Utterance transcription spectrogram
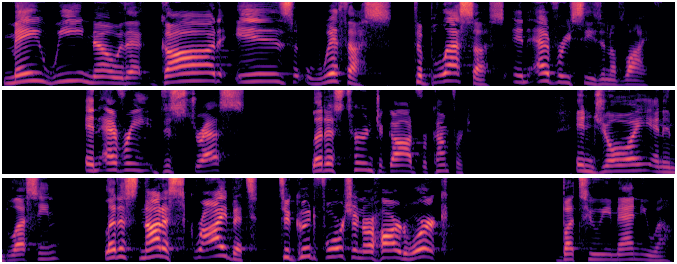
May we know that God is with us to bless us in every season of life. In every distress, let us turn to God for comfort. In joy and in blessing, let us not ascribe it to good fortune or hard work, but to Emmanuel,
